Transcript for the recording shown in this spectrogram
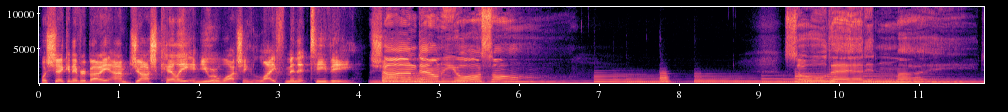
What's shaking, everybody? I'm Josh Kelly, and you are watching Life Minute TV. Shine down your song so that it might.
